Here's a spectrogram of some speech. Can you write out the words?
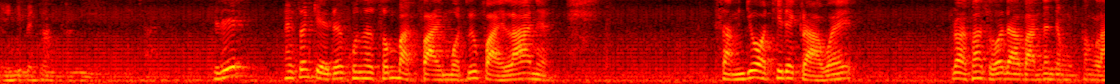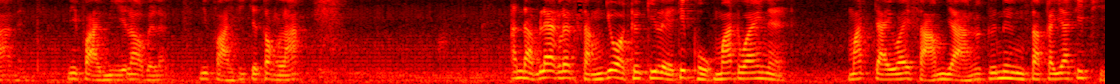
อย่างนี้เป็นต้นทีนี้ให้สังเกตว่าคุณสมบัติฝ่ายหมดหรือฝ่ายละเนี่ย สังโยชน์ที่ได้กล่าวไว้ราพระโสดาบันท่านต้องละเนี่ยนี่ฝ่ายมีเล่าไปแล้ว นี่ฝ่ายที่จะต้องละ อันดับแรกเลือกสังโยชน์คือกิเลสที่ผูกมัดไว้เนี่ย มัดใจไว้สามอย่างก็คือหนึ่งสักยะทิฏฐิ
